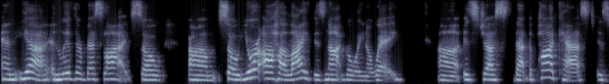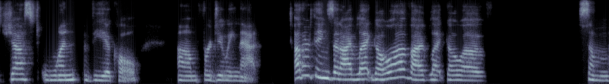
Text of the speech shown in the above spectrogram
and yeah and live their best lives so um, so your aha life is not going away. Uh, it's just that the podcast is just one vehicle um, for doing that. Other things that I've let go of, I've let go of some,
